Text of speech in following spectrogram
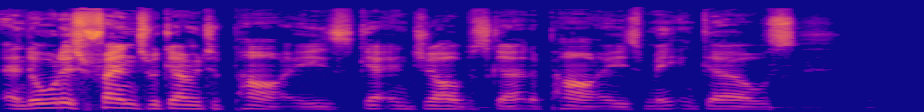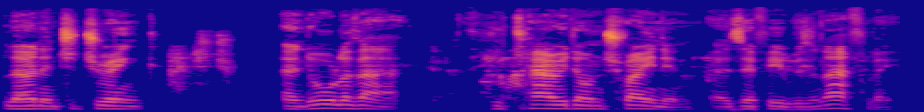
and all his friends were going to parties, getting jobs, going to parties, meeting girls, learning to drink, and all of that. He carried on training as if he was an athlete.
